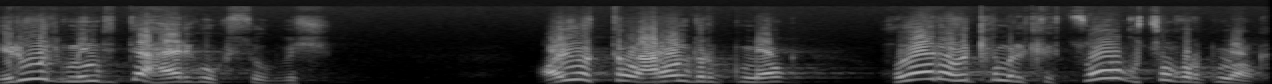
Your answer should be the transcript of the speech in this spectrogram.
эрүүл мэндэд хайргүй гэсэн үг биш. Оюутан 14 мянга, хуваарь хөдөлмөр эхлэх 133 мянга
